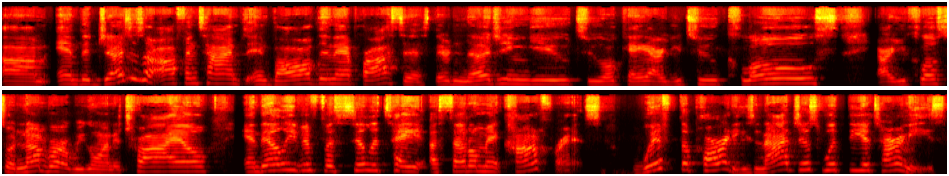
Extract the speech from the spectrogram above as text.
Um, and the judges are oftentimes involved in that process. They're nudging you to, okay, are you too close? Are you close to a number? Are we going to trial? And they'll even facilitate a settlement conference with the parties, not just with the attorneys,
